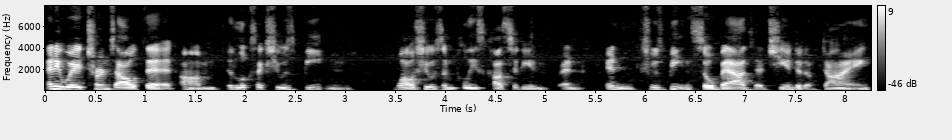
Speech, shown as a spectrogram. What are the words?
Anyway, it turns out that um, it looks like she was beaten while she was in police custody, and, and and she was beaten so bad that she ended up dying.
